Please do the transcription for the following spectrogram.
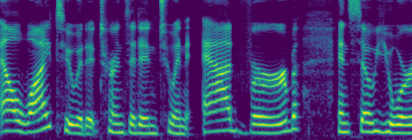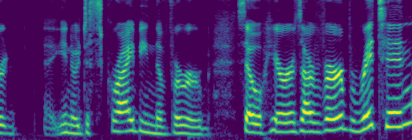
ly to it, it turns it into an adverb. And so you're you know, describing the verb. So here's our verb written.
